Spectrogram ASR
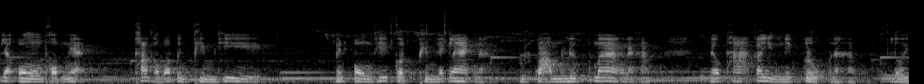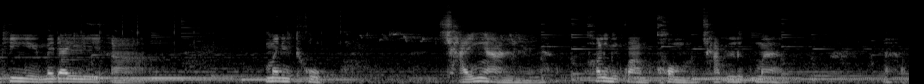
อย่างองค์ของผมเนี่ยเท่ากับว่าเป็นพิมพ์ที่เป็นองค์ที่กดพิมพ์แรกๆนะมีความลึกมากนะครับ แล้วพระก็อยู่ในกลุ่นะครับ โดยที่ไม่ได้อไม่ได้ถูกใช้งานเลยนะครับเขาเลยมีความคมชัดลึกมากนะครับ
